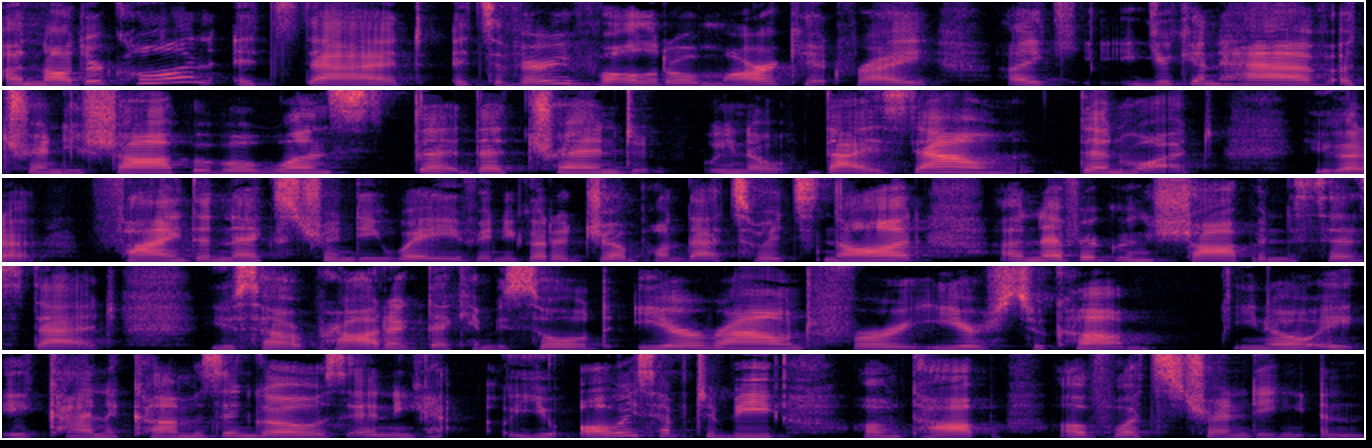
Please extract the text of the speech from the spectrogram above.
Another con it's that it's a very volatile market, right? Like you can have a trendy shop, but once that that trend, you know, dies down, then what? You gotta find the next trendy wave and you gotta jump on that. So it's not an evergreen shop in the sense that you sell a product that can be sold year round for years to come. You know, it, it kind of comes and goes, and you ha- you always have to be on top of what's trending and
